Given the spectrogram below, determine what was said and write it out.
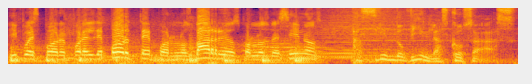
y pues por, por el deporte, por los barrios, por los vecinos. Haciendo bien las cosas.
